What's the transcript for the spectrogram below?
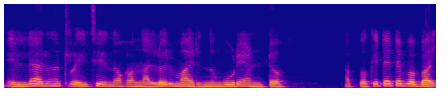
എല്ലാവരും ഒന്ന് ട്രൈ ചെയ്ത് നോക്കണം. നല്ലൊരു മരുന്നും കൂടിയാണ് കേട്ടോ അപ്പോൾ കേട്ടോ ബൈ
